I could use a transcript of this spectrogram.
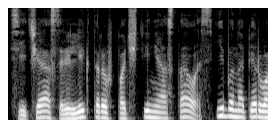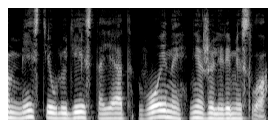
Сейчас реликторов почти не осталось, ибо на первом месте у людей стоят воины, нежели ремесло.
